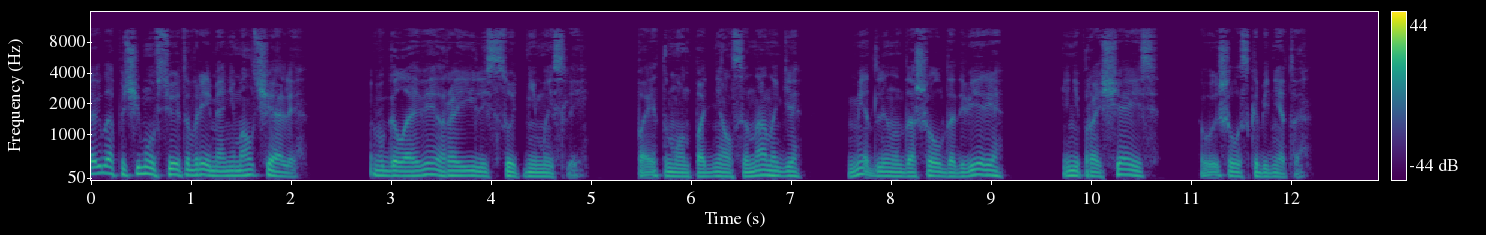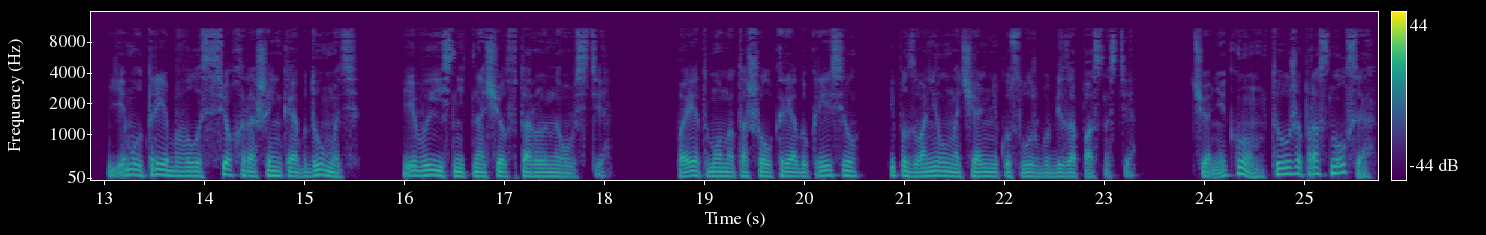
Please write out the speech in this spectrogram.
Тогда почему все это время они молчали? В голове роились сотни мыслей. Поэтому он поднялся на ноги, медленно дошел до двери и, не прощаясь, вышел из кабинета. Ему требовалось все хорошенько обдумать и выяснить насчет второй новости. Поэтому он отошел к ряду кресел и позвонил начальнику службы безопасности. «Чони-кун, ты уже проснулся?»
